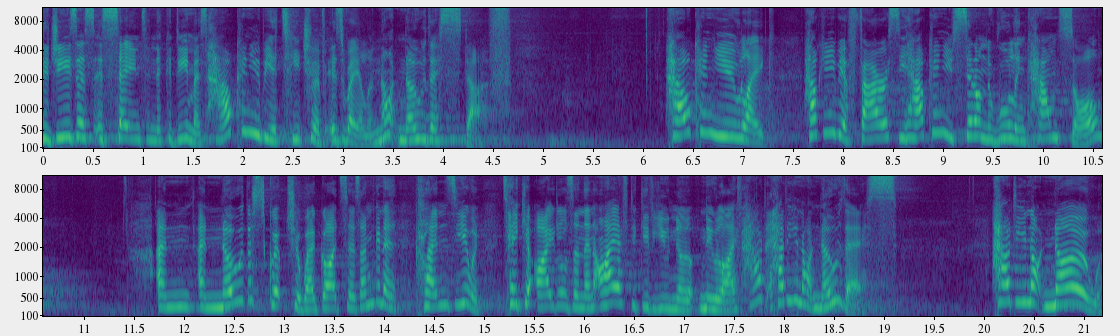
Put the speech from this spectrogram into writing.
See, Jesus is saying to Nicodemus, How can you be a teacher of Israel and not know this stuff? How can you, like, how can you be a Pharisee? How can you sit on the ruling council and, and know the scripture where God says, I'm going to cleanse you and take your idols, and then I have to give you new life? How, how do you not know this? How do you not know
